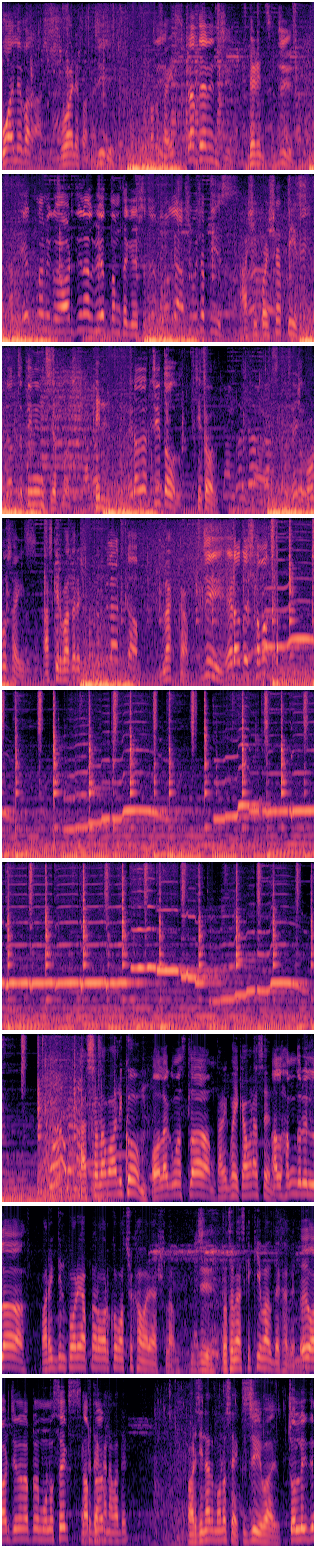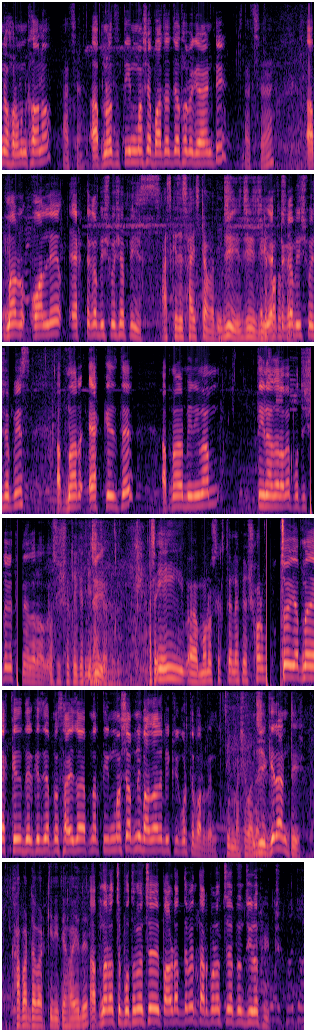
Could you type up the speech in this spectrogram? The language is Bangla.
বয়লে বাগাস বয়লে পাতা জি। কত সাইজ এটা দেড় ইঞ্চি। দেড় ইঞ্চি। জি। ভিয়েতনামি অরিজিনাল ভিয়েতনাম থেকে এসেছে বললে আশি পয়সা পিস আশি পয়সা পিস এটা হচ্ছে তিন ইঞ্চি আপনার। তিন ইঞ্চি। এটা হচ্ছে চিতল। চিতল। বেশ বড় সাইজ আজকের বাজারে ব্ল্যাক কাপ ব্ল্যাক কাপ জি এটা হচ্ছে সামাক আসসালামু আলাইকুম। ওয়ালাইকুম আসসালাম। তারেক ভাই কেমন আছেন? আলহামদুলিল্লাহ। অনেকদিন পরে আপনার অর্ক মৎস্য খামারে আসলাম। জি। প্রথমে আজকে কি মাছ দেখাবেন? এই অরিজিনাল আপনার মনোসেক্স আপনার দেখান আমাদের। অরিজিনাল মনোসেক্স জি ভাই চল্লিশ দিনে হরমোন খাওয়ানো। আচ্ছা। আপনার তিন মাসে বাজারজাত হবে গ্যারান্টি আচ্ছা। আপনার অনলি এক টাকা বিশ পয়সা পিস আজকে যে সাইজটা আমরা দিচ্ছি জি জি জি এক টাকা বিশ পয়সা পিস আপনার এক কেজিতে আপনার মিনিমাম তিন হাজার হবে পঁচিশশো থেকে তিন হাজার হবে। পঁচিশশো থেকে তিন হাজার আচ্ছা এই মনোসেক্স তেলাপিয়া সর্বোচ্চ নিশ্চয়ই আপনার এক কেজি দেড় কেজি আপনার সাইজ হয় আপনার তিন মাসে আপনি বাজারে বিক্রি করতে পারবেন। তিন মাসে জি গ্যারান্টি খাবার দাবার কি দিতে হয় এদের? আপনার হচ্ছে প্রথমে হচ্ছে পাউডার দেবেন তারপর হচ্ছে আপনার জিরো ফিট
